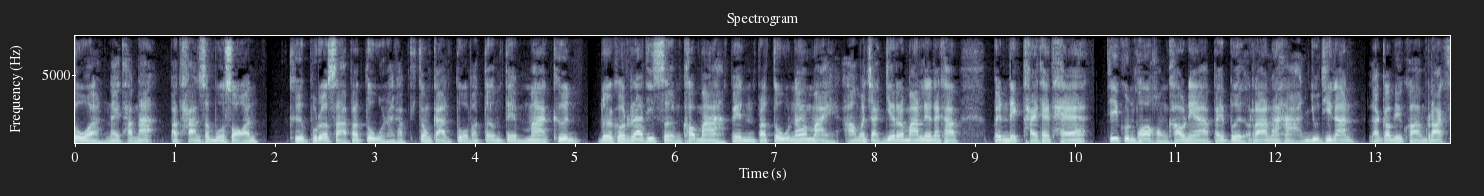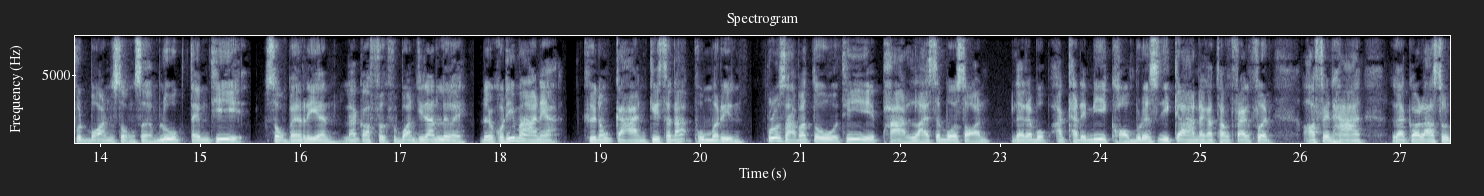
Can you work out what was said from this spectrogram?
ตัวในฐานะประธานสโมสร คือผู้รักษาประตูนะครับที่ต้องการตัวมาเติมเต็มมากขึ้น โดยคนแรกที่เสริมเข้ามาเป็นประตูหน้าใหม่ เอามาจากเยอรมันเลยนะครับ เป็นเด็กไทยแท้ๆที่คุณพ่อของเขาเนี่ยไปเปิดร้านอาหารอยู่ที่นั่น แล้วก็มีความรักฟุตบอลส่งเสริมลูกเต็มที่ส่งไปเรียน แล้วก็ฝึกฟุตบอลที่นั่นเลย โดยคนที่มาเนี่ยคือน้องการกฤษณะภูมิรินผู้รักษาประตูที่ผ่านหลายสโมสรในระบบอะคาเดมีของบูเดสลิก้านะครับทั้งแฟรงก์เฟิร์ตออฟเฟนฮาและก็ล่าสุด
